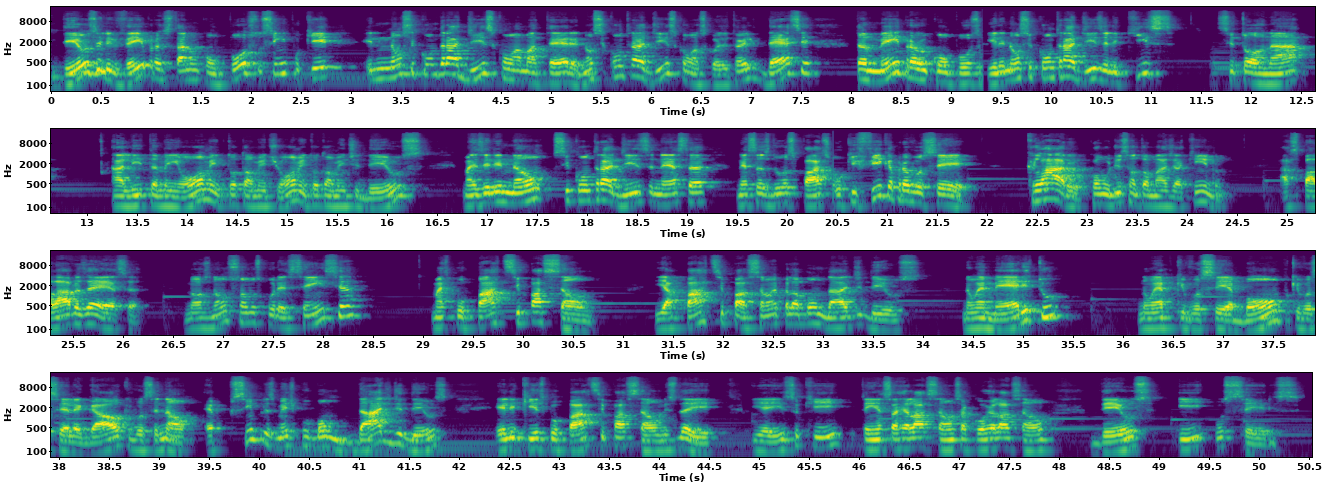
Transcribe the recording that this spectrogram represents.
Deus ele veio para estar num composto, sim, porque ele não se contradiz com a matéria, não se contradiz com as coisas. Então ele desce também para o composto e ele não se contradiz. Ele quis se tornar ali também homem, totalmente homem, totalmente Deus, mas ele não se contradiz nessa nessas duas partes. O que fica para você claro, como diz São Tomás de Aquino, as palavras é essa: nós não somos por essência mas por participação. E a participação é pela bondade de Deus. Não é mérito, não é porque você é bom, porque você é legal, que você não, é simplesmente por bondade de Deus, ele quis por participação nisso daí. E é isso que tem essa relação, essa correlação Deus e os seres.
